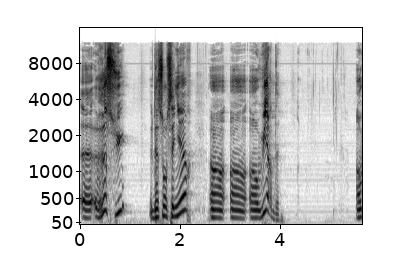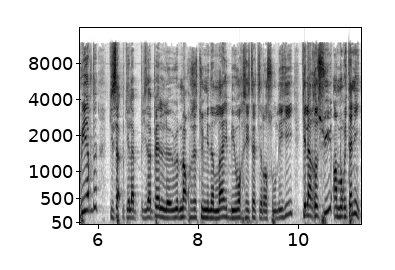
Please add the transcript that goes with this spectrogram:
euh, reçu de son Seigneur un, un, weird, un weird qu'il appelle qu'il a reçu en Mauritanie.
